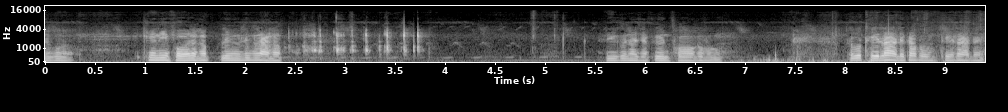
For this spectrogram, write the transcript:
แล้วก็แค่นี้พอแล้วครับเรื่องเรื่องรากครับ นี่ก็น่าจะเกินพอครับผม แล้วก็เทราดเลยครับผม เทราดเลย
